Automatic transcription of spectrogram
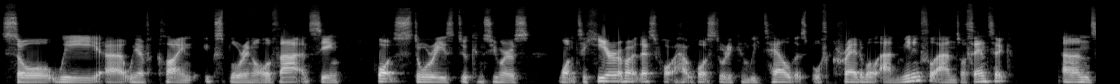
so, we uh, we have a client exploring all of that and seeing what stories do consumers want to hear about this? What, how, what story can we tell that's both credible and meaningful and authentic? And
